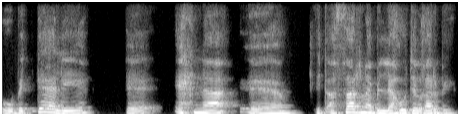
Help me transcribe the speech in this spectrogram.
وبالتالي إحنا تأثرنا باللاهوت الغربي.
